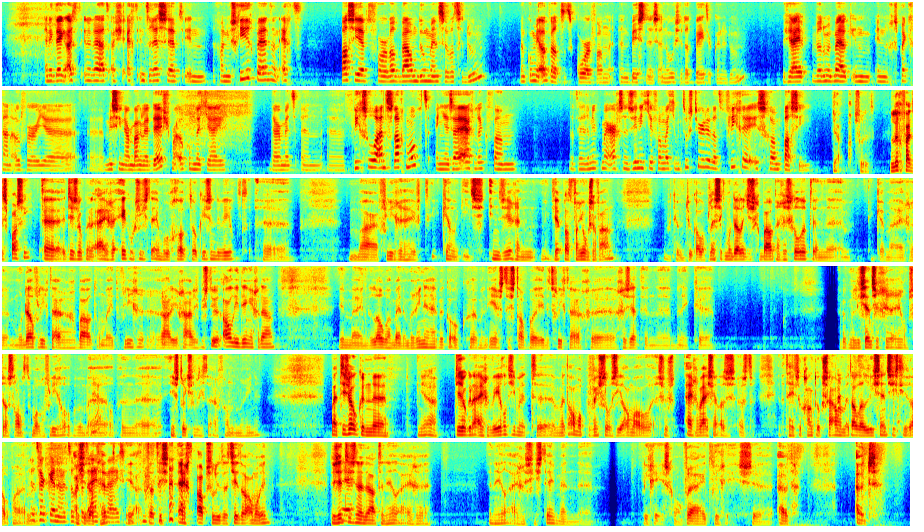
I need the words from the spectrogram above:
En ik denk als inderdaad, als je echt interesse hebt in, gewoon nieuwsgierig bent en echt passie hebt voor wat, waarom doen mensen wat ze doen, dan kom je ook wel tot de core van een business en hoe ze dat beter kunnen doen. Dus jij wilde met mij ook in, in gesprek gaan over je eh, missie naar Bangladesh, maar ook omdat jij daar met een eh vliegschool aan de slag mocht. En jij zei eigenlijk van, dat herinner ik me ergens een zinnetje van wat je me toestuurde, dat vliegen is gewoon passie. Ja, absoluut. luchtvaart is passie. Eh, het is ook een eigen ecosysteem, hoe groot het ook is in de wereld. Maar vliegen heeft kennelijk iets in zich. En ik heb dat van jongs af aan. Ik heb natuurlijk alle plastic modelletjes gebouwd en geschilderd. En eh, ik heb mijn eigen modelvliegtuigen gebouwd om mee te vliegen. Radiografisch bestuurd, al die dingen gedaan. In mijn loopbaan bij de marine heb ik ook eh, mijn eerste stappen in het vliegtuig eh, gezet. En ben ik, heb ik mijn licentie gekregen om zelfstandig te mogen vliegen op een, Ja. op een instructievliegtuig van de marine. Maar het is ook een, ja, het is ook een eigen wereldje met, eh, met allemaal professionals die allemaal zo eigenwijs zijn. Als, als het- dat heeft ook, hangt ook samen met alle licenties die erop maar. Dat herkennen we toch, als je dat eigenwijs. hebt, ja, dat is echt absoluut, dat zit er allemaal in. Dus het Ja. is inderdaad een heel eigen, een heel eigen systeem. En eh, vliegen is gewoon vrijheid. Vliegen is eh, uit, uit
